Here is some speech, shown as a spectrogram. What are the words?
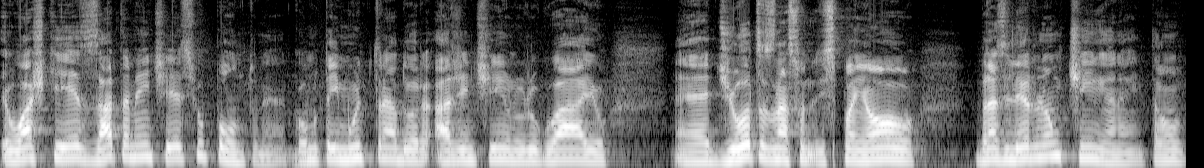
eu acho que é exatamente esse o ponto, né? Como tem muito treinador argentino, uruguaio, é, de outras nações, espanhol, brasileiro não tinha, né? Então,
